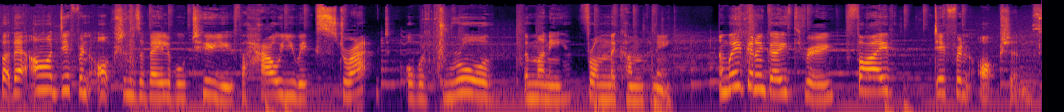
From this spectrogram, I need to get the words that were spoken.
But there are different options available to you for how you extract or withdraw the money from the company. And we're going to go through five different options.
